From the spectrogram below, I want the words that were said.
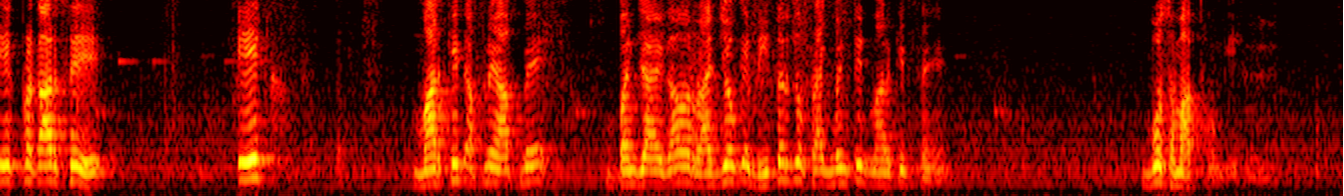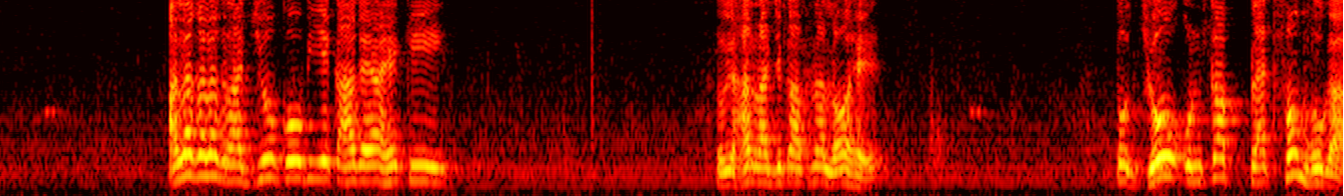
एक प्रकार से एक मार्केट अपने आप में बन जाएगा और राज्यों के भीतर जो फ्रैगमेंटेड मार्केट्स हैं, वो समाप्त होंगी। अलग अलग राज्यों को भी ये कहा गया है कि क्योंकि तो हर राज्य का अपना लॉ है तो जो उनका प्लेटफॉर्म होगा,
